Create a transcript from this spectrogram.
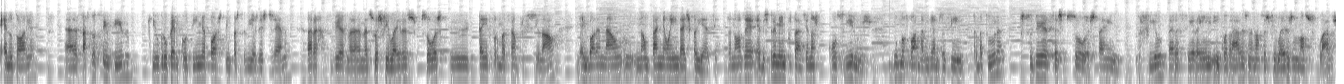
é notória, ah, faz todo sentido que o Grupo M Coutinho aposte em parcerias deste género para receber na, nas suas fileiras pessoas que têm formação profissional, embora não, não tenham ainda a experiência. Para nós é, é de extrema importância nós conseguirmos, de uma forma, digamos assim, prematura, perceber se as pessoas têm perfil para serem enquadradas nas nossas fileiras, nos nossos quadros.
